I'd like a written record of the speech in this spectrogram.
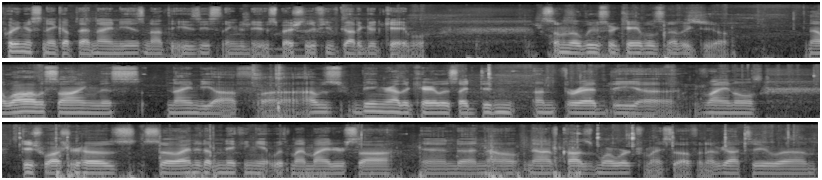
Putting a snake up that 90 is not the easiest thing to do, especially if you've got a good cable. Some of the looser cables, no big deal. Now, while I was sawing this 90 off, uh, I was being rather careless. I didn't unthread the uh, vinyl dishwasher hose, so I ended up nicking it with my miter saw, and uh, now now I've caused more work for myself, and I've got to um,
